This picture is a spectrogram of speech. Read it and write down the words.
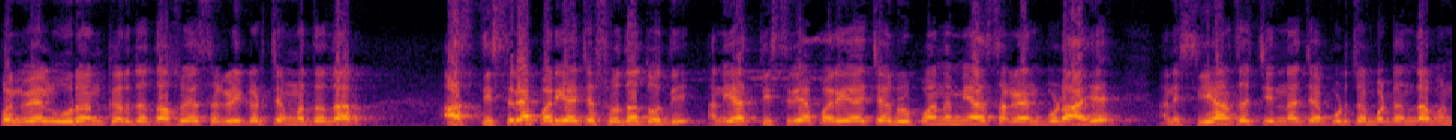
पनवेल उरण कर्जत असो या सगळीकडचे मतदार आज तिसऱ्या पर्यायाच्या शोधात होती. आणि या तिसऱ्या पर्यायाच्या रूपानं मी आज सगळ्यांपुढे आहे. आणि सिंहाचं चिन्हाच्या पुढचं बटन दाबून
